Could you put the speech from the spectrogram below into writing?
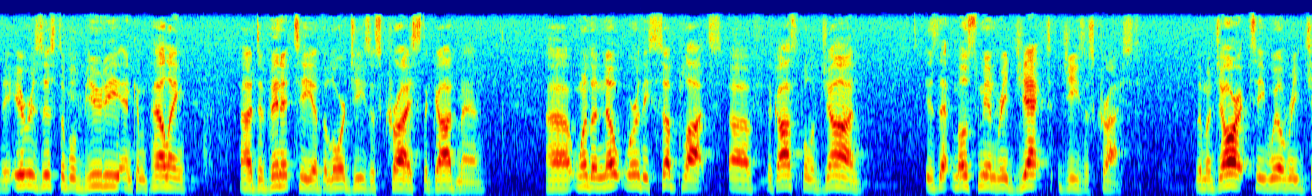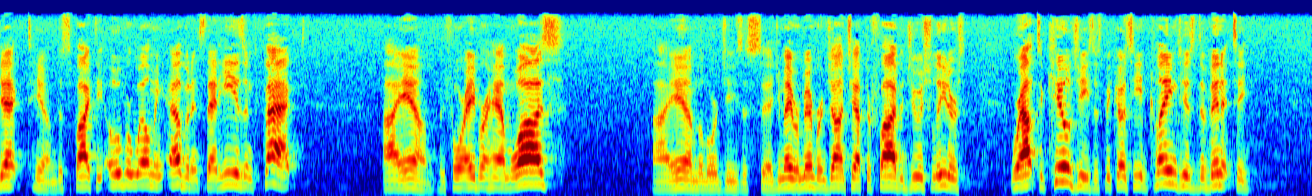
the irresistible beauty and compelling uh, divinity of the Lord Jesus Christ, the God man. Uh, one of the noteworthy subplots of the Gospel of John is that most men reject Jesus Christ. The majority will reject him, despite the overwhelming evidence that he is, in fact, I am. Before Abraham was, I am, the Lord Jesus said. You may remember in John chapter 5, the Jewish leaders were out to kill Jesus because he had claimed his divinity.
